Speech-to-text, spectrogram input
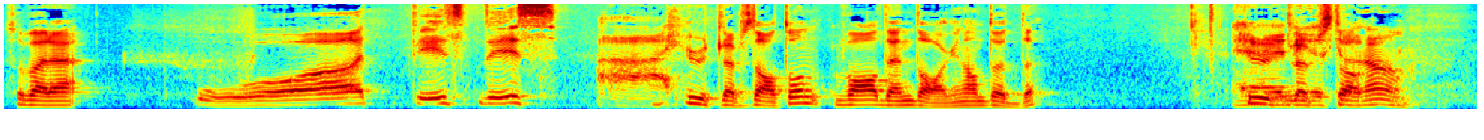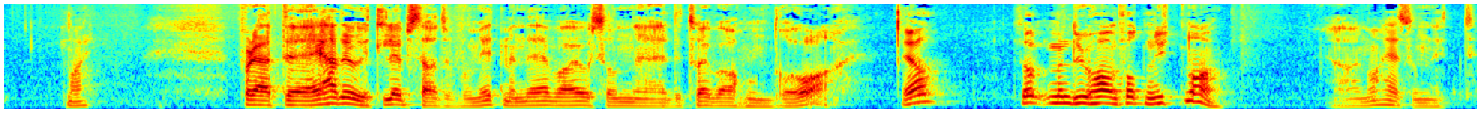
så bare What is this? Utløpsdatoen var den dagen han døde. Utløpsdato. Nei. Fordi at eh, Jeg hadde jo utløpsdato på mitt, men det var jo sånn eh, Det tror jeg var 100 år. Ja, så, men du har fått nytt nå? Ja, nå har jeg sånn nytt.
